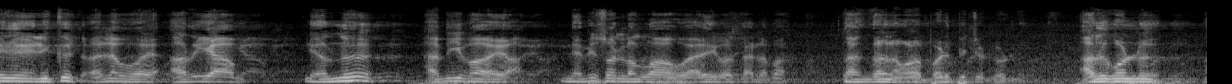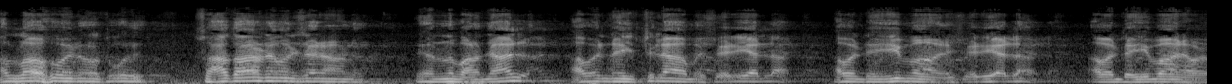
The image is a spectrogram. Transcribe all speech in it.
ഇത് എനിക്ക് നല്ലപോലെ അറിയാം എന്ന് ഹബീബായ നബി സല്ലല്ലാഹു അലൈഹി വസല്ലമ തങ്ങൾ നമ്മളെ പഠിപ്പിച്ചിട്ടുണ്ട്. അതുകൊണ്ട് അള്ളാഹുവിന്റെ റസൂൽ സാധാരണ മനുഷ്യനാണ് എന്ന് പറഞ്ഞാൽ അവന്റെ ഇസ്ലാം ശരിയല്ല അവന്റെ ഈമാൻ ശരിയല്ല അവന്റെ ഈമാൻ അവൻ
